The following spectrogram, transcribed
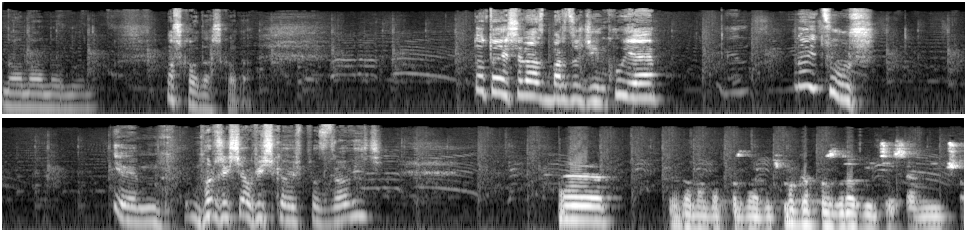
No, no, no, no. No szkoda, szkoda. No to jeszcze raz bardzo dziękuję. No i cóż. Nie wiem, może chciałbyś kogoś pozdrowić? E, Kogo mogę pozdrowić? Mogę pozdrowić zasadniczo...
